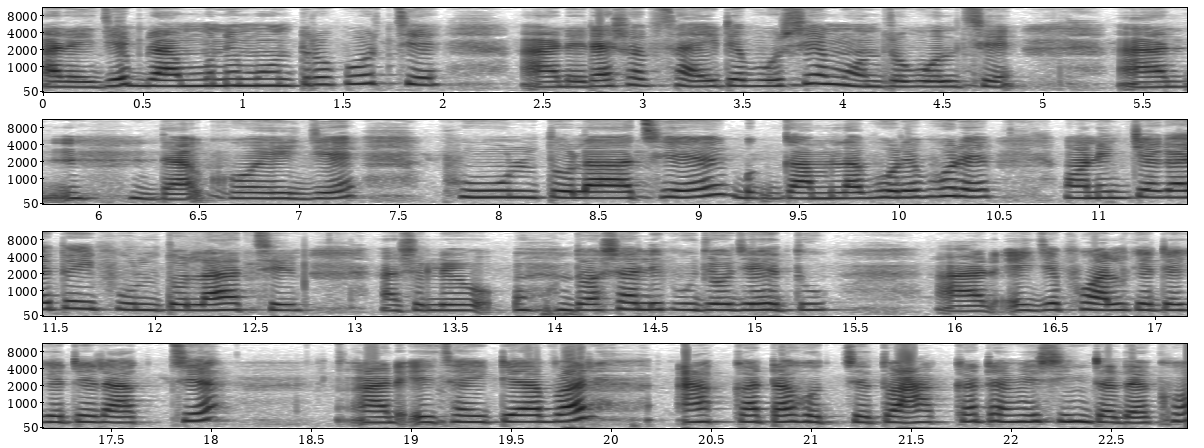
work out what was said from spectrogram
আর এই যে ব্রাহ্মণে মন্ত্র পড়ছে, আর এরা সব সাইডে বসে মন্ত্র বলছে। আর দেখো এই যে ফুল তোলা আছে, গামলা ভরে ভরে, অনেক জায়গায় তো এই ফুল তোলা আছে। আসলে দশালি পুজো যেহেতু, আর এই যে ফল কেটে কেটে রাখছে, আর এই সাইডে আবার আখ কাটা হচ্ছে। তো আখ কাটা মেশিনটা দেখো,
